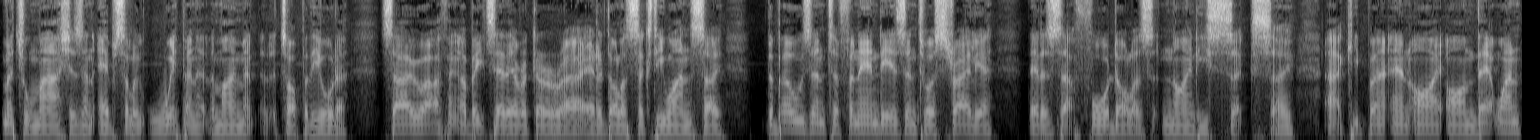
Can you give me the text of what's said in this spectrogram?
Mitchell Marsh is an absolute weapon at the moment at the top of the order. So uh, I think I beat South Africa uh, at a dollar sixty-one. So the Bills into Fernandez into Australia. That is uh, four dollars ninety-six. So uh, keep uh, an eye on that one.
